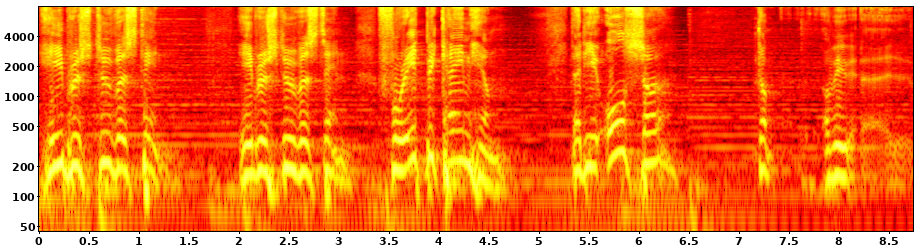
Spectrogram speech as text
Hebrews 2 verse 10. Hebrews 2 verse 10. For it became him that he also, come, we, uh,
